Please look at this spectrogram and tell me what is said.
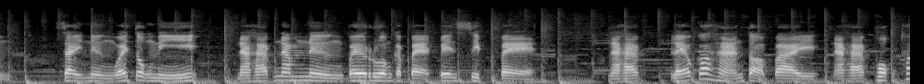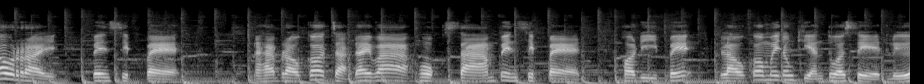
1 ใส่ 1 ไว้ตรงนี้นะครับนำ1ไปรวมกับ 8 เป็น 18 นะครับ แล้วก็หารต่อไปนะครับ 6 เท่าไหร่เป็น 18 นะครับ เราก็จะได้ว่า 6 3 เป็น 18 พอดีเป๊ะ เราก็ไม่ต้องเขียนตัวเศษหรือ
